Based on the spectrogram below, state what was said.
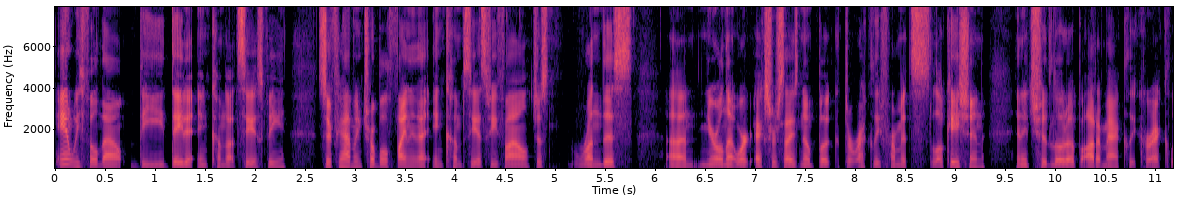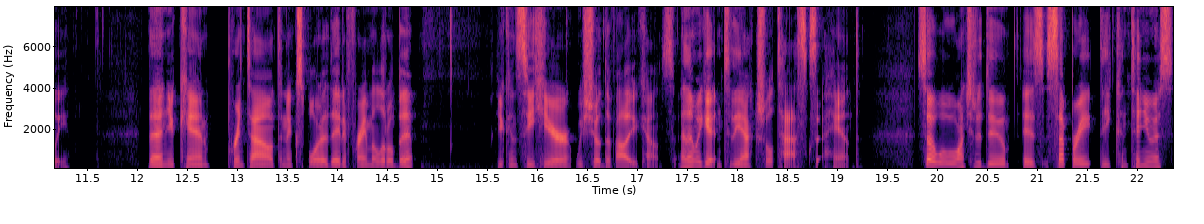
And we filled out the data income.csv. So if you're having trouble finding that income CSV file, just run this uh, neural network exercise notebook directly from its location, and it should load up automatically correctly. Then you can print out and explore the data frame a little bit. You can see here we showed the value counts. And then we get into the actual tasks at hand. So what we want you to do is separate the continuous,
